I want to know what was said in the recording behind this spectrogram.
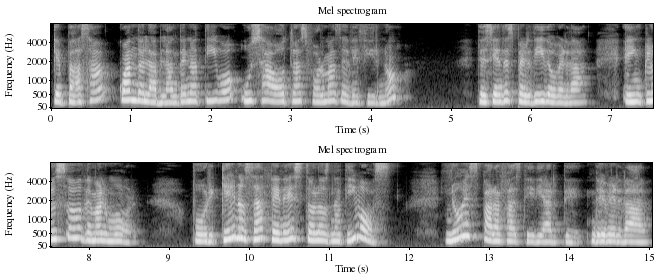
¿qué pasa cuando el hablante nativo usa otras formas de decir no? Te sientes perdido, ¿verdad? E incluso de mal humor. ¿Por qué nos hacen esto los nativos? No es para fastidiarte, de verdad.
